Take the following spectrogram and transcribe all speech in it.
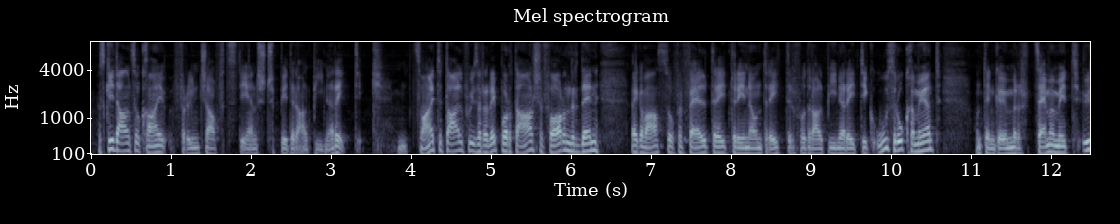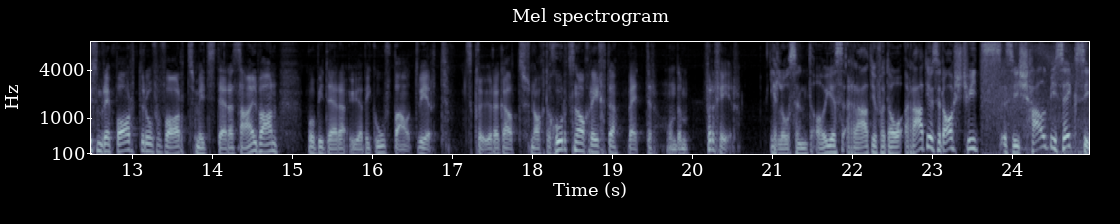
Es gibt also keinen Freundschaftsdienst bei der alpinen Rettung. Im zweiten Teil unserer Reportage erfahren wir dann, wegen was so Verfeldretterinnen und Retter von der alpinen Rettung ausrücken müssen. Und dann gehen wir zusammen mit unserem Reporter auf Fahrt mit dieser Seilbahn, die bei dieser Übung aufgebaut wird. Das Hören geht nach den Kurznachrichten, Wetter und dem Verkehr. Ihr hört euer Radio von hier, Radio Südostschweiz. Es ist halb sechs.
